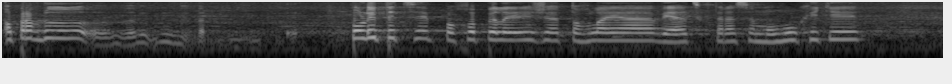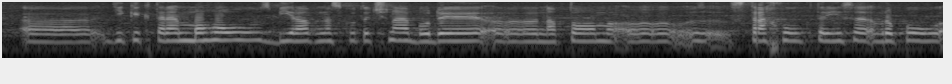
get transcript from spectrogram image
opravdu politici pochopili, že tohle je věc, které se mohou chytit, eh, díky které mohou sbírat neskutečné body eh, na tom eh, strachu, který se Evropou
